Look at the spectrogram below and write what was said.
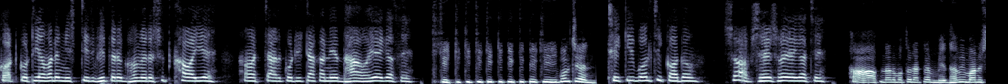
কটকটি আমার মিষ্টির ভিতরে ঘুমের ওষুধ খাওয়াইয়ে আমার চার কোটি টাকা নিয়ে ধা হয়ে গেছে। কি বলছেন? ঠিকই বলছি কদম সব শেষ হয়ে গেছে। আপনার মতন একটা মেধাবী মানুষ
